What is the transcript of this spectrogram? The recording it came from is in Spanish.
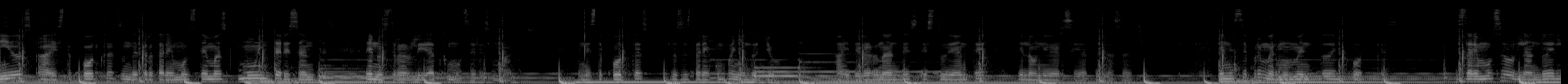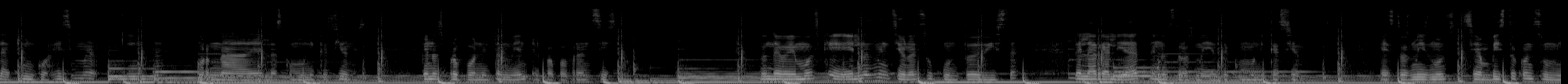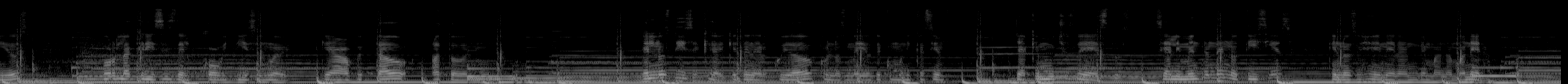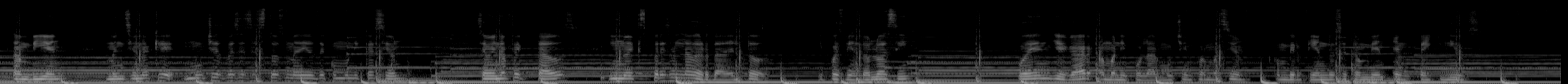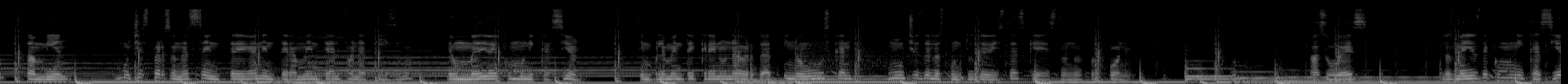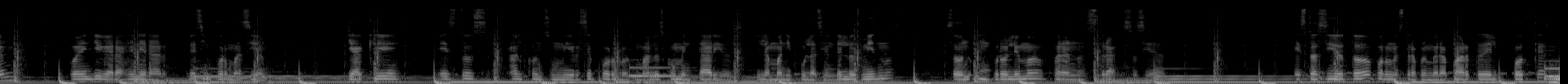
a este podcast donde trataremos temas muy interesantes de nuestra realidad como seres humanos. En este podcast los estaré acompañando yo, Haider Hernández, estudiante de la Universidad de La Salle. En este primer momento del podcast estaremos hablando de la 55 Jornada de las Comunicaciones que nos propone también el Papa Francisco, donde vemos que él nos menciona su punto de vista de la realidad de nuestros medios de comunicación. Estos mismos se han visto consumidos por la crisis del COVID-19 que ha afectado a todo el mundo. Él nos dice que hay que tener cuidado con los medios de comunicación, ya que muchos de estos se alimentan de noticias que no se generan de mala manera. También menciona que muchas veces estos medios de comunicación se ven afectados y no expresan la verdad del todo, y pues viéndolo así, pueden llegar a manipular mucha información, convirtiéndose también en fake news. También muchas personas se entregan enteramente al fanatismo de un medio de comunicación. Simplemente creen una verdad y no buscan muchos de los puntos de vista que estos nos proponen. A su vez, los medios de comunicación pueden llegar a generar desinformación, ya que estos, al consumirse por los malos comentarios y la manipulación de los mismos, son un problema para nuestra sociedad. Esto ha sido todo por nuestra primera parte del podcast.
